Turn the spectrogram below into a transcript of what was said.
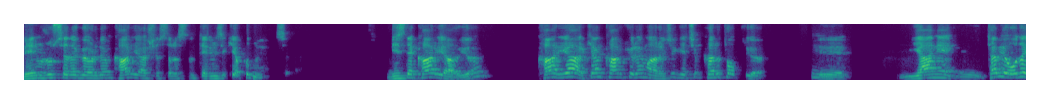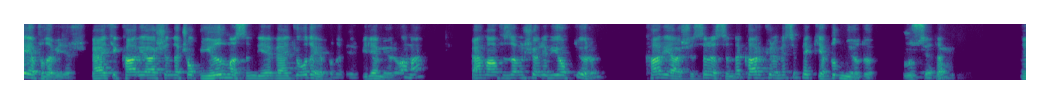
benim Rusya'da gördüğüm kar yağışı sırasında temizlik yapılmıyor mesela. Bizde kar yağıyor. Kar yağarken kar küreme aracı geçip karı topluyor. E, yani e, tabii o da yapılabilir. Belki kar yağışında çok yığılmasın diye belki o da yapılabilir. Bilemiyorum ama ben hafızamı şöyle bir yokluyorum. Kar yağışı sırasında kar küremesi pek yapılmıyordu Rusya'da. Ee,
